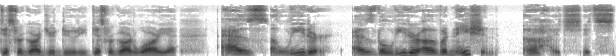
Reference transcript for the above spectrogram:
disregard your duty, disregard Waria as a leader, as the leader of a nation. Ugh, it's it's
